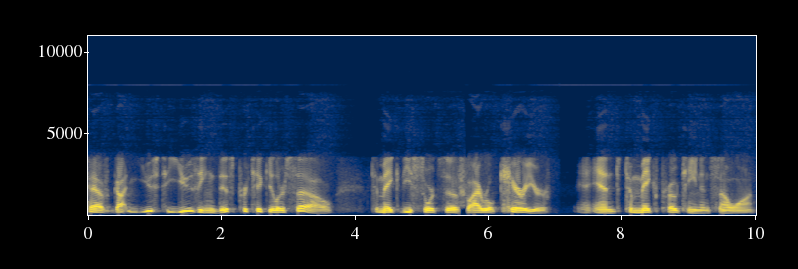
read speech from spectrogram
have gotten used to using this particular cell to make these sorts of viral carrier and to make protein and so on.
